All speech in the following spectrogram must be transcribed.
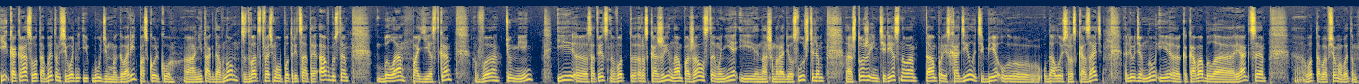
И как раз вот об этом сегодня и будем мы говорить, поскольку а, не так давно, с 28 по 30 августа, была поездка в Тюмень и, э, соответственно, вот расскажи нам, пожалуйста, мне и нашим радиослушателям, а, что же интересного там происходило, тебе удалось рассказать людям, ну и э, какова была реакция. Вот обо всем об этом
